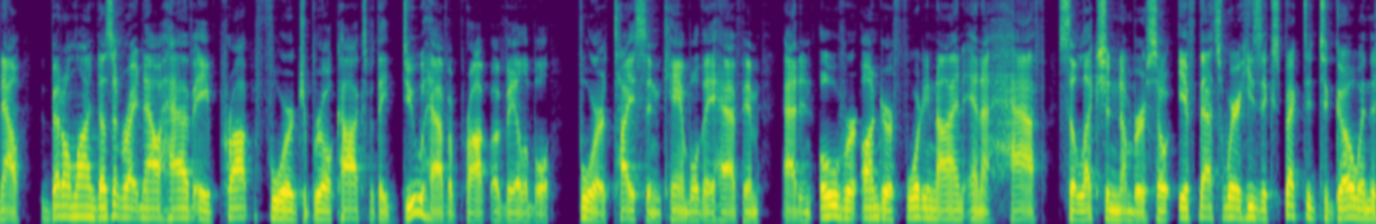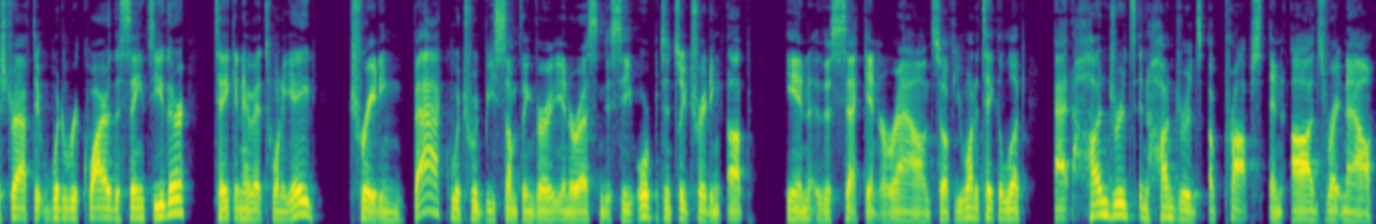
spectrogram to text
Now, BetOnline doesn't right now have a prop for Jabril Cox, but they do have a prop available for Tyson Campbell. They have him at an over under 49 and a half selection number. So if that's where he's expected to go in this draft, it would require the Saints either taking him at 28, trading back, which would be something very interesting to see, or potentially trading up in the second round. So if you want to take a look at hundreds and hundreds of props and odds right now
